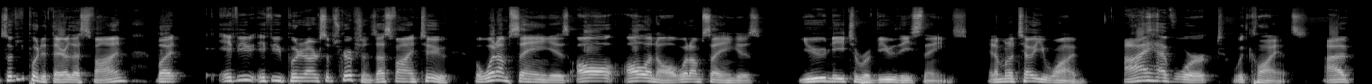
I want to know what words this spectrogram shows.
so if you put it there, that's fine. But if you if you put it under subscriptions, that's fine too. But what I'm saying is all all in all, what I'm saying is you need to review these things. And I'm going to tell you why. I have worked with clients. I've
